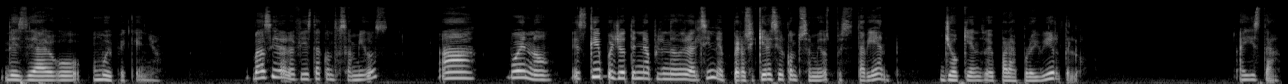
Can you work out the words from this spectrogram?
desde algo muy pequeño. ¿Vas a ir a la fiesta con tus amigos? Ah, bueno, es que pues yo tenía planeado ir al cine, pero si quieres ir con tus amigos, pues está bien. Yo quién soy para prohibírtelo. Ahí está.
